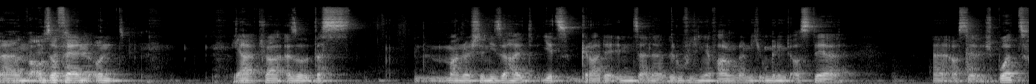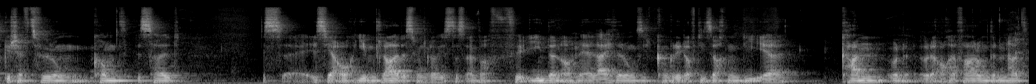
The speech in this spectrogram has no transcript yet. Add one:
Ähm, insofern und ja, klar, also dass Manuel Stenise halt jetzt gerade in seiner beruflichen Erfahrung dann nicht unbedingt aus der, äh, aus der Sportgeschäftsführung kommt, ist halt ist, ist ja auch jedem klar. Deswegen glaube ich, ist das einfach für ihn dann auch eine Erleichterung, sich konkret auf die Sachen, die er kann oder, oder auch Erfahrung drin hat,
